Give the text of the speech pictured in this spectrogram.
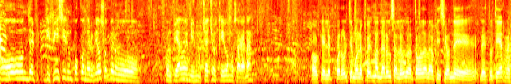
Un difícil, un poco nervioso, pero confiado en mis muchachos que íbamos a ganar. Ok, por último, ¿le puedes mandar un saludo a toda la afición de, tu tierra?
